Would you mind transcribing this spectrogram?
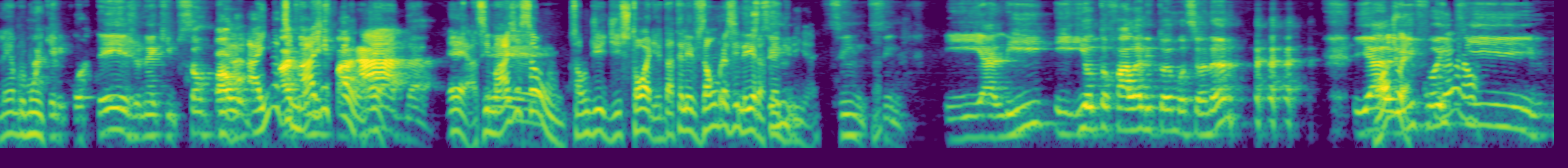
Lembro muito. Aquele cortejo, né? Que São Paulo. É, aí as imagens parada. São, é, é, as imagens é... são, são de, de história, da televisão brasileira, sim, até diria. Sim, né? sim. E ali, e, e, eu tô falando e tô emocionando. e Pode, ali ué, foi que,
